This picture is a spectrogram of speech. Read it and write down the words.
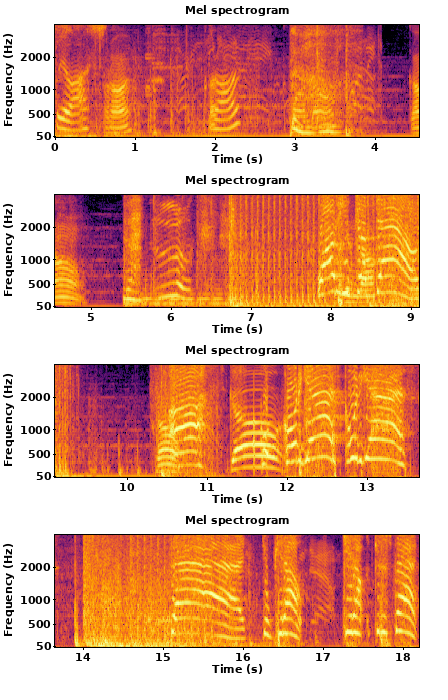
We lost. Hold on. Hold on. Go Gone. That look. Why did he Him jump down? Gone. Ah. Go. Go, go Go to gas. Tag. Yo, get out. Get out. Get us back.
